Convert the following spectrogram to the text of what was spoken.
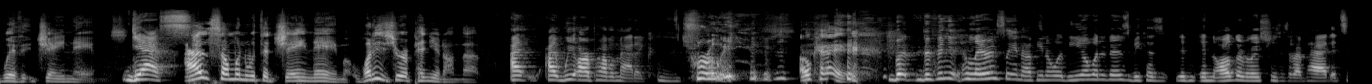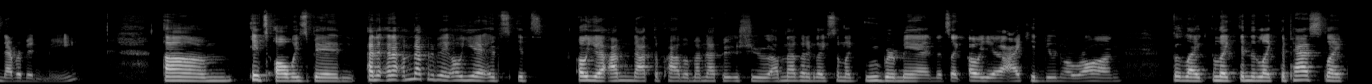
with J names. yes, As someone with a J name, what is your opinion on that? I, I, we are problematic, truly. Okay. but the thing, hilariously enough, you know what? You know what it is because in, in all the relationships that I've had, it's never been me. Um, it's always been, and, and I'm not gonna be like, oh yeah, it's it's, oh yeah, I'm not the problem, I'm not the issue. I'm not gonna be like some like Uber man that's like, oh yeah, I can do no wrong. But like, like in the like the past like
